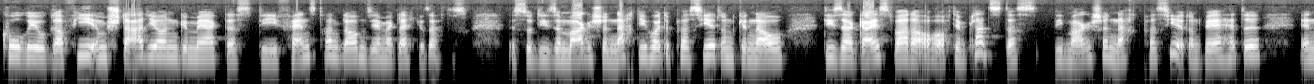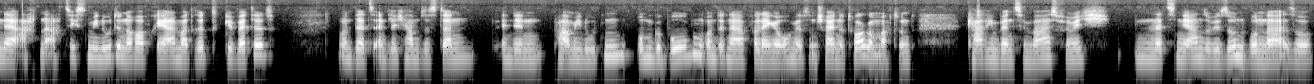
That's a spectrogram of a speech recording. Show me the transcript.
Choreografie im Stadion gemerkt, dass die Fans dran glauben. Sie haben ja gleich gesagt, es ist so diese magische Nacht, die heute passiert. Und genau dieser Geist war da auch auf dem Platz, dass die magische Nacht passiert. Und wer hätte in der 88. Minute noch auf Real Madrid gewettet? Und letztendlich haben sie es dann in den paar Minuten umgebogen und in der Verlängerung das entscheidende Tor gemacht. Und Karim Benzema ist für mich in den letzten Jahren sowieso ein Wunder. Also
